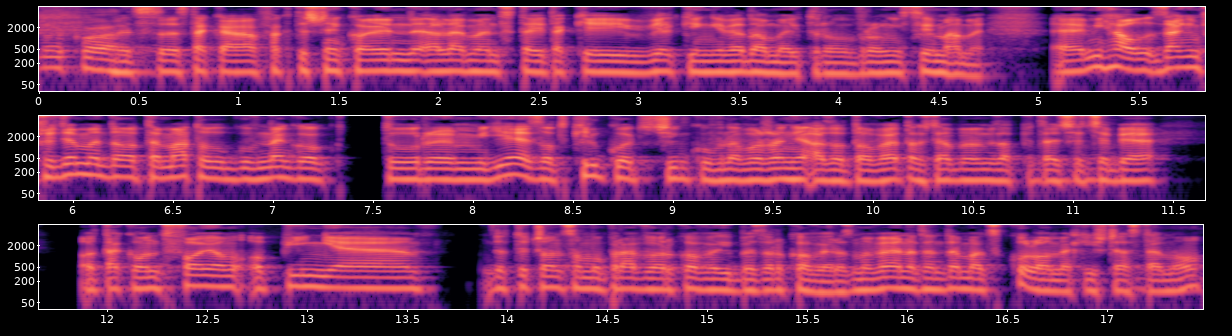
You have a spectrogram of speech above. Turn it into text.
Dokładnie. Więc to jest taka faktycznie kolejny element tej takiej wielkiej niewiadomej, którą w rolnictwie mamy. E, Michał, zanim przejdziemy do tematu głównego, którym jest od kilku odcinków nawożenie azotowe, to chciałbym zapytać się ciebie o taką twoją opinię dotyczącą uprawy orkowej i bezorkowej. Rozmawiałem na ten temat z Kulą jakiś czas temu.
